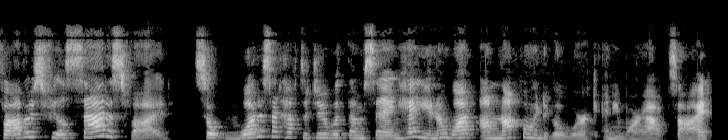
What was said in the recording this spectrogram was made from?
fathers feel satisfied. So what does that have to do with them saying, hey, you know what? I'm not going to go work anymore outside.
